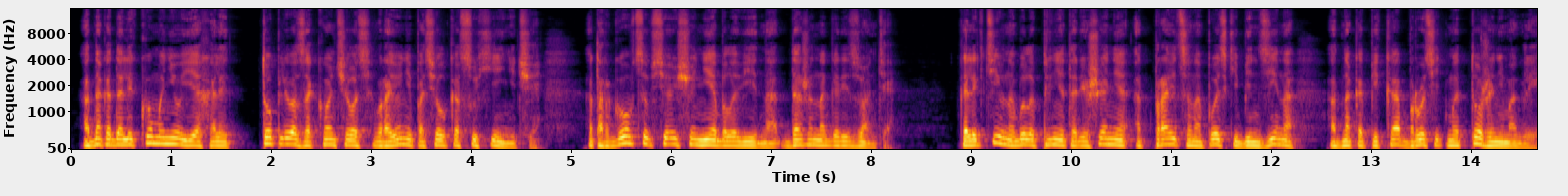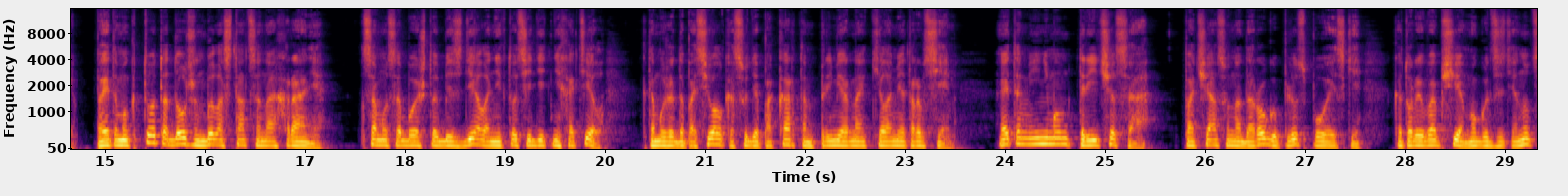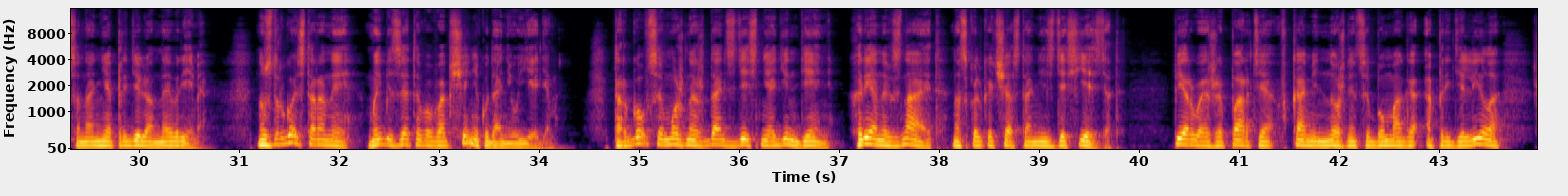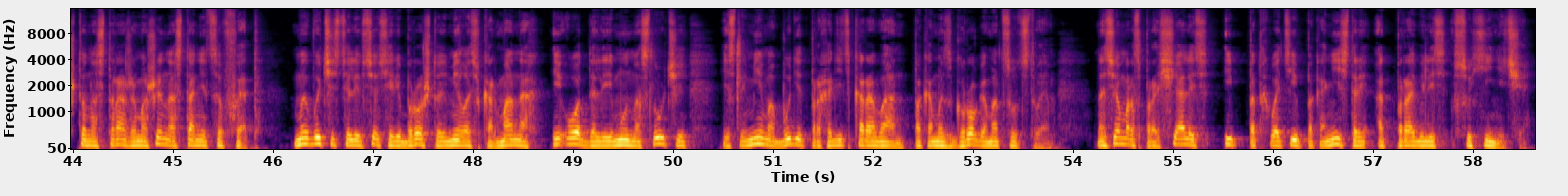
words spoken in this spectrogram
Однако далеко мы не уехали. Топливо закончилось в районе поселка Сухиничи, а торговцев все еще не было видно, даже на горизонте. Коллективно было принято решение отправиться на поиски бензина, однако пика бросить мы тоже не могли. Поэтому кто-то должен был остаться на охране. Само собой, что без дела никто сидеть не хотел. К тому же до поселка, судя по картам, примерно километров семь. Это минимум три часа. По часу на дорогу плюс поиски – которые вообще могут затянуться на неопределенное время. Но с другой стороны, мы без этого вообще никуда не уедем. Торговцы можно ждать здесь не один день. Хрен их знает, насколько часто они здесь ездят. Первая же партия в камень-ножницы-бумага определила, что на страже машины останется Фэт. Мы вычистили все серебро, что имелось в карманах, и отдали ему на случай, если мимо будет проходить караван, пока мы с Грогом отсутствуем – на сём распрощались и, подхватив по канистре, отправились в Сухиничи.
